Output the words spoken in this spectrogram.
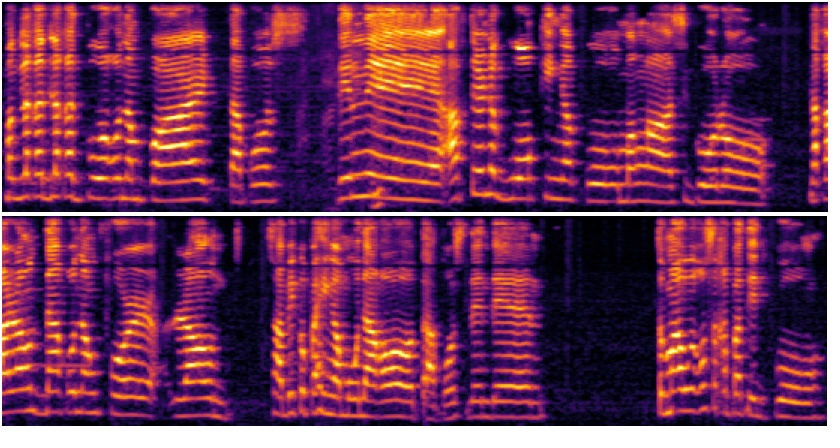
maglakad-lakad po ako ng park. Tapos then eh, after nag-walking ako mga siguro naka-round na ako ng four round. Sabi ko pahinga muna ako. Tapos then then tumawag ako sa kapatid ko.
